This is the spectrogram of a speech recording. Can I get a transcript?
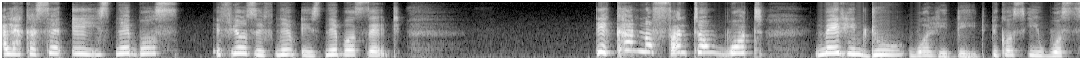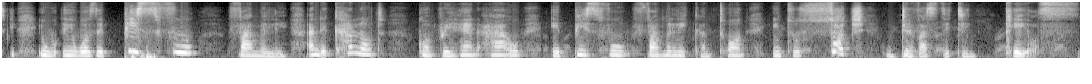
And like I said, his neighbors, if yours, if his neighbors said, they cannot fathom what made him do what he did because he was he, he was a peaceful family and they cannot comprehend how a peaceful family can turn into such devastating chaos.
